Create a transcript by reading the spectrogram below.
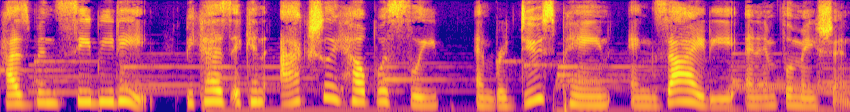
has been CBD because it can actually help with sleep and reduce pain, anxiety, and inflammation.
